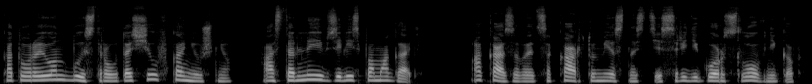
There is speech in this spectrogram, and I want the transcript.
которые он быстро утащил в конюшню, а остальные взялись помогать. Оказывается, карту местности среди гор словников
